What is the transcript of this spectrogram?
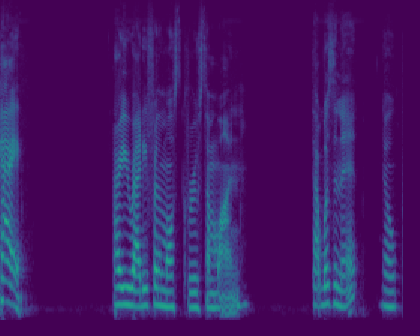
Okay. Are you ready for the most gruesome one? That wasn't it. Nope.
